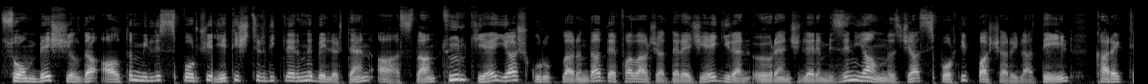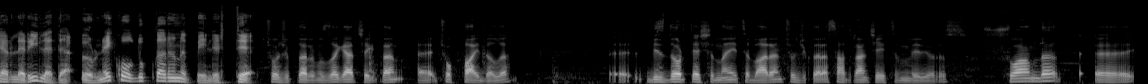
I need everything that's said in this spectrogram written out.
Son 5 yılda 6 milli sporcu yetiştirdiklerini belirten Ağaslan, Türkiye yaş gruplarında defalarca dereceye giren öğrencilerimizin yalnızca sportif başarıyla değil, karakterleriyle de örnek olduklarını belirtti. çocuklarımıza gerçekten e, çok faydalı. E, biz 4 yaşından itibaren çocuklara satranç eğitimi veriyoruz. Şu anda e,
